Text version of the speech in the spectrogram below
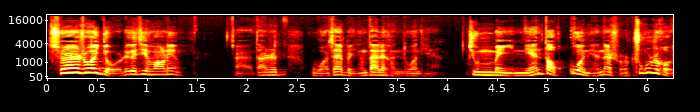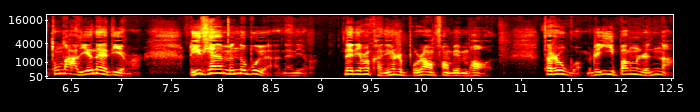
虽然说有这个禁放令。哎，但是我在北京待了很多年，就每年到过年的时候，朱市口东大街那地方，离天安门都不远，那地方，那地方肯定是不让放鞭炮的。但是我们这一帮人呐，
